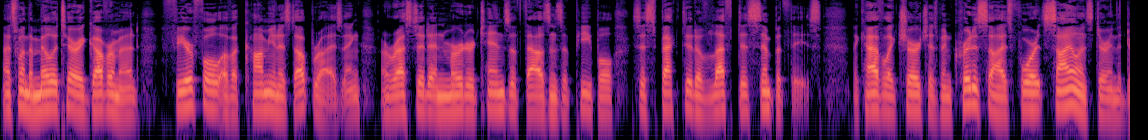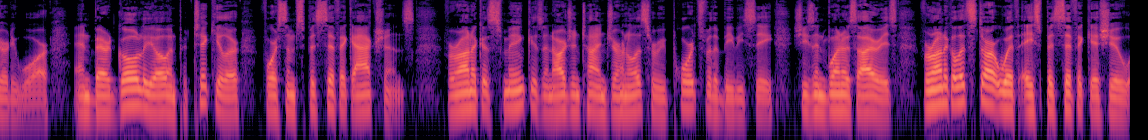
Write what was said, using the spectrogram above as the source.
That's when the military government fearful of a communist uprising, arrested and murdered tens of thousands of people suspected of leftist sympathies. The Catholic Church has been criticized for its silence during the Dirty War, and Bergoglio in particular for some specific actions. Veronica Smink is an Argentine journalist who reports for the BBC. She's in Buenos Aires. Veronica, let's start with a specific issue.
